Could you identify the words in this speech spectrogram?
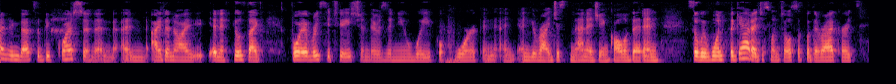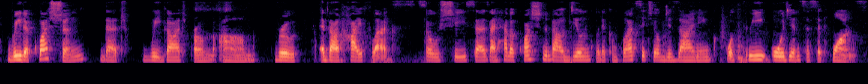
I think that's a big question and, and I don't know, I, and it feels like for every situation there's a new wave of work and, and, and you're right, just managing all of it. And so we won't forget, I just want to also for the records read a question that we got from um, Ruth about HyFlex. So she says, I have a question about dealing with the complexity of designing for three audiences at once.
